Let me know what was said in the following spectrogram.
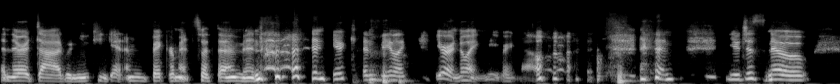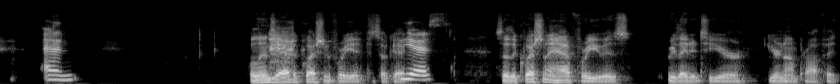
and they're a dad when you can get in bickerments with them and, and you can be like you're annoying me right now. And you just know. And well lindsay i have a question for you if it's okay. Yes. So the question i have for you is related to your your nonprofit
